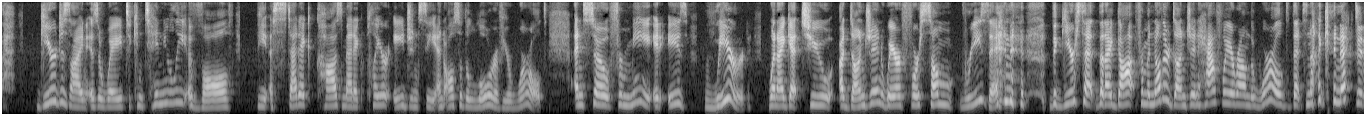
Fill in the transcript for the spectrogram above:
gear design is a way to continually evolve the aesthetic, cosmetic, player agency, and also the lore of your world. And so for me, it is weird when I get to a dungeon where, for some reason, the gear set that I got from another dungeon halfway around the world that's not connected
